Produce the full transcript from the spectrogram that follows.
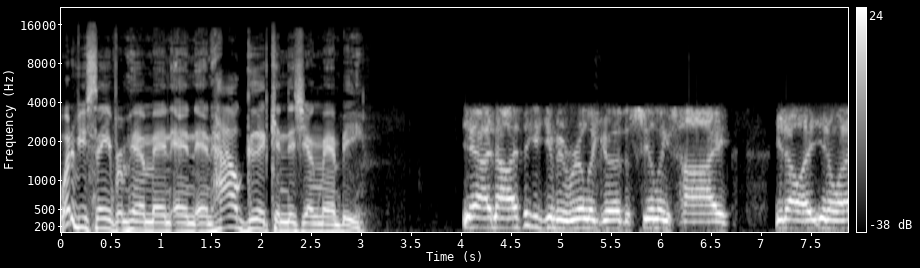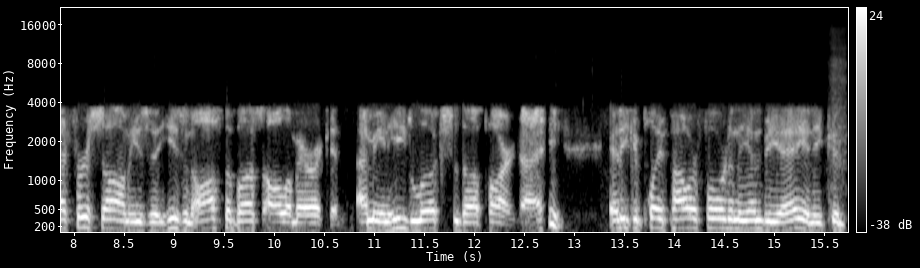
What have you seen from him, and, and, and how good can this young man be? Yeah, no, I think he can be really good. The ceiling's high. You know, you know when I first saw him, he's a, he's an off the bus All American. I mean, he looks the part. and he could play power forward in the NBA, and he could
